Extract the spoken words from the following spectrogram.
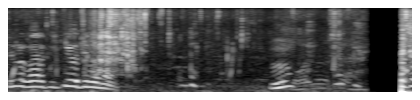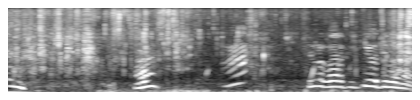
तिम्रो घर के हो? तिम्रो घर के हो तिमीलाई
